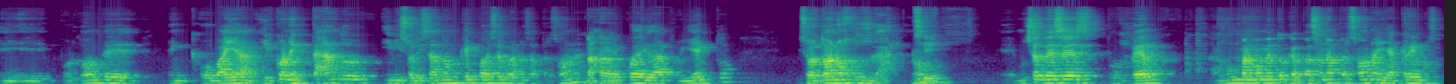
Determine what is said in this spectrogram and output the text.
eh, por dónde, o vaya, ir conectando y visualizando en qué puede ser buena esa persona, qué puede ayudar al proyecto, y sobre todo a no juzgar, ¿no? Sí. Eh, muchas veces, pues, ver algún mal momento que pasa una persona y ya creemos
